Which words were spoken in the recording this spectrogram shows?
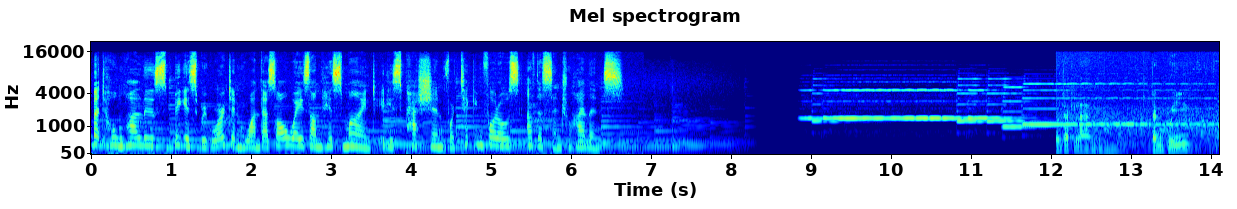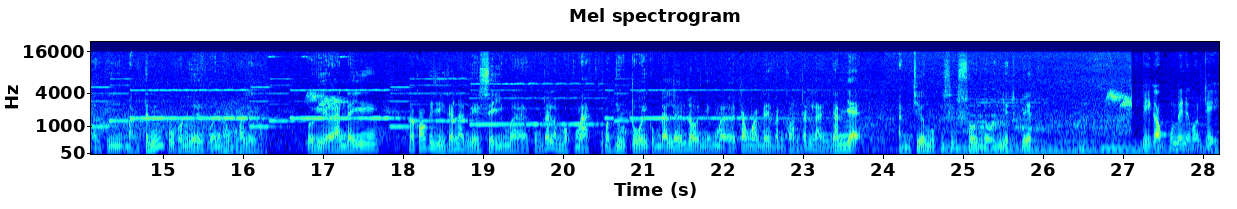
But Hung Hua Lu's biggest reward and one that's always on his mind is his passion for taking photos of the Central Highlands. Tôi rất là trân quý ờ, cái bản tính của con người của anh Hùng Hoa Lư bởi vì ở anh đấy nó có cái gì rất là nghệ sĩ mà cũng rất là mộc mạc. Mặc dù tuổi cũng đã lớn rồi nhưng mà ở trong anh đây vẫn còn rất là nhanh nhẹn. Ẩn chứa một cái sự sôi nổi nhiệt huyết. Vì gốc của mình ở Quảng Trị,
